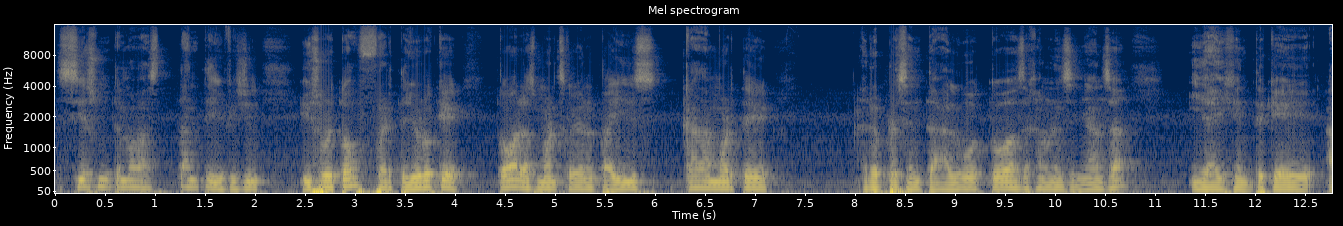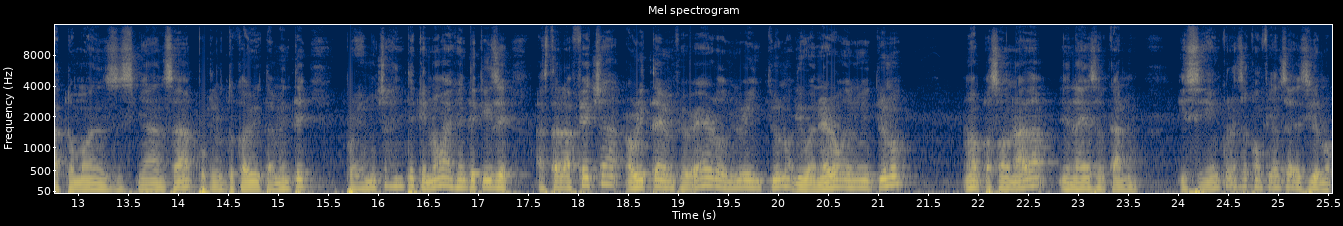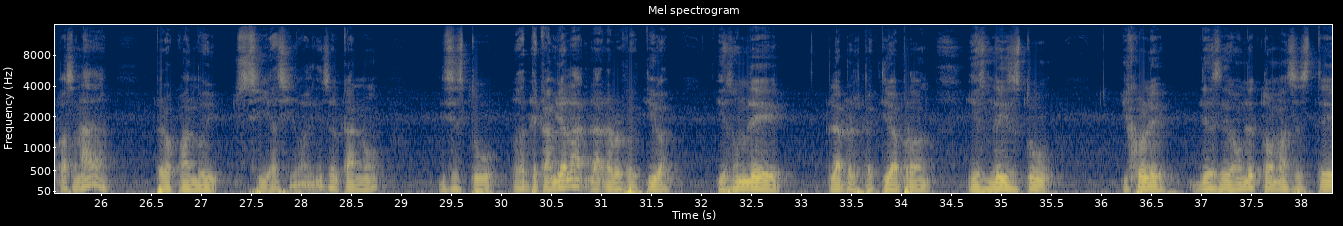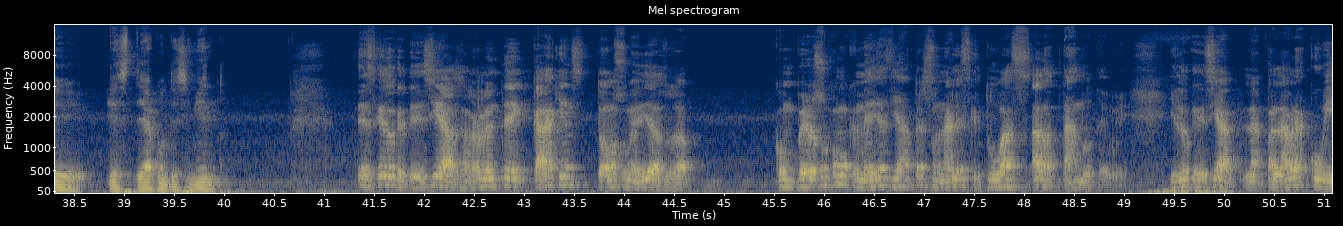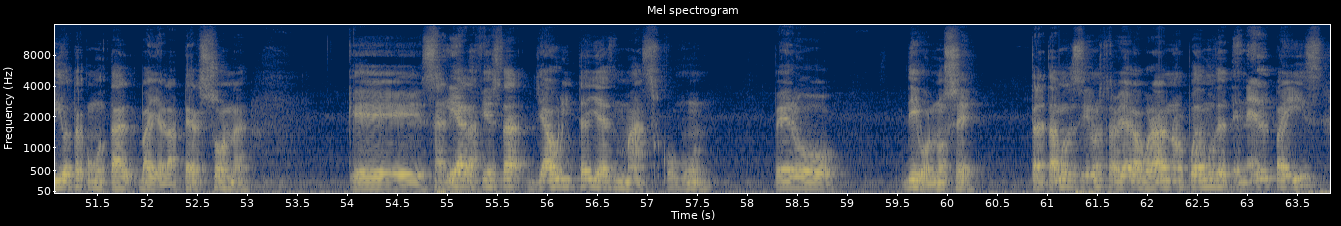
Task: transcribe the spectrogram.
sí es un tema bastante difícil. Y sobre todo fuerte. Yo creo que todas las muertes que había en el país, cada muerte representa algo, todas dejan una enseñanza. Y hay gente que ha tomado esa enseñanza porque lo ha tocado directamente. Pero hay mucha gente que no. Hay gente que dice, hasta la fecha, ahorita en febrero de 2021, digo enero de 2021, no ha pasado nada de nadie cercano. Y siguen con esa confianza de decir, no pasa nada. Pero cuando si ha sido alguien cercano, dices tú, o sea, te cambia la, la, perspectiva. Y es donde, la perspectiva, perdón. Y es donde dices tú, híjole, ¿desde dónde tomas este, este acontecimiento? Es que es lo que te decía, o sea, realmente cada quien toma sus medidas, o sea, pero son como que medidas ya personales que tú vas adaptándote, güey. Y es lo que decía, la palabra cubidiota como tal, vaya, la persona que salía a la fiesta, ya ahorita ya es más común. Pero, digo, no sé, tratamos de seguir nuestra vida laboral, no podemos detener el país.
